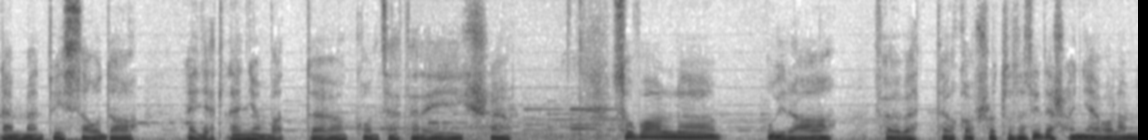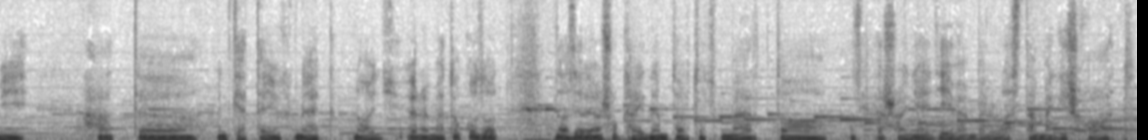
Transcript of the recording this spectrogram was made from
nem ment vissza oda, egyetlen nyomvat koncert erejéig. Szóval újra felvette a kapcsolatot az édesanyjával, ami hát mindkettejüknek nagy örömet okozott, de azért olyan sokáig nem tartott, mert a, az édesanyja egy éven belül aztán meg is halt.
